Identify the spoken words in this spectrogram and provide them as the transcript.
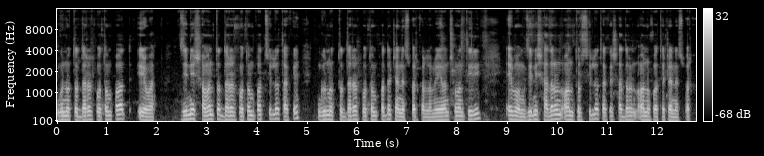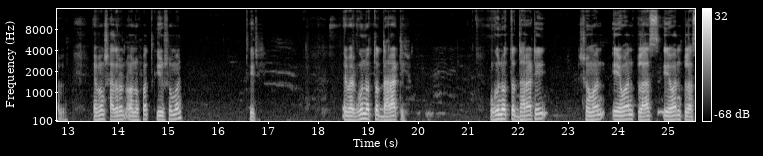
গুণোত্তর দ্বারার প্রথম পদ এ ওয়ান। যিনি সমান্তর ধারার প্রথম পদ ছিল তাকে গুণোত্তর ধারার প্রথম পদে ট্রান্সফার করলাম। এ ওয়ান সমান থ্রি এবং যিনি সাধারণ অন্তর ছিল, তাকে সাধারণ অনুপাতে ট্রান্সফার করলাম এবং সাধারণ অনুপাত কিউ সমান থ্রি এবার গুণোত্তর ধারাটি। গুণোত্তর ধারাটি সমান a one plus a one plus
